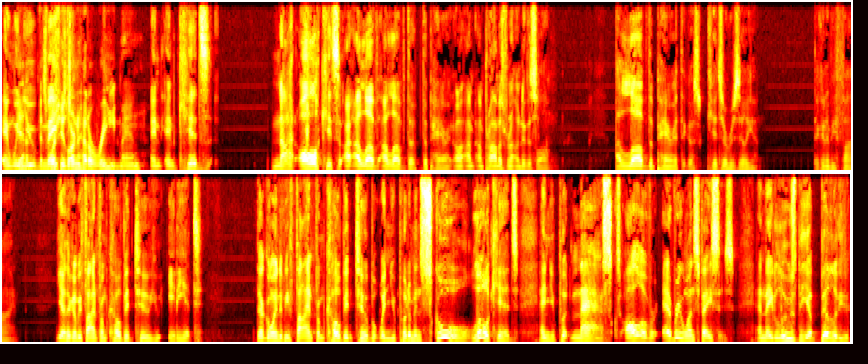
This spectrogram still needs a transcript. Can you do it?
And when yeah, you it's where make she's learning how to read, man. and and kids not all kids I, I love i love the the parent Oh, I'm, i promise we're not under this long i love the parent that goes kids are resilient they're going to be fine yeah they're going to be fine from covid too you idiot they're going to be fine from covid too but when you put them in school little kids and you put masks all over everyone's faces and they lose the ability to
